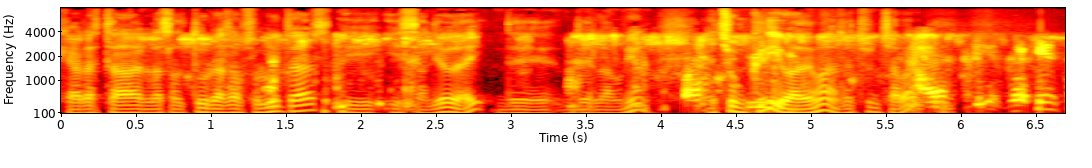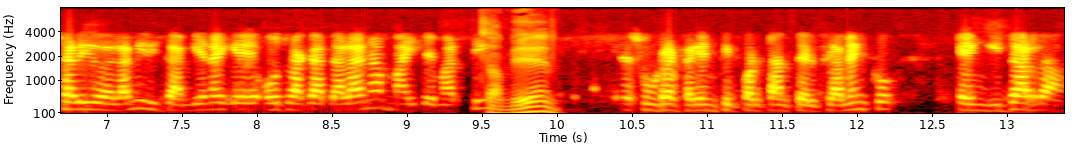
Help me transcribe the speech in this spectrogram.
que ahora está en las alturas absolutas y, salió de ahí, de, la Unión. Ha hecho un crío, además, ha hecho un chaval. recién salido de la MIR. Y también hay que otra catalana, Maite Martín. También. Es un referente importante del flamenco en guitarra,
